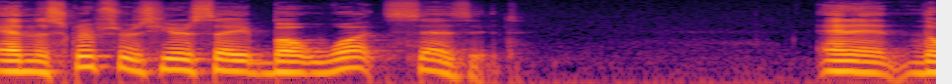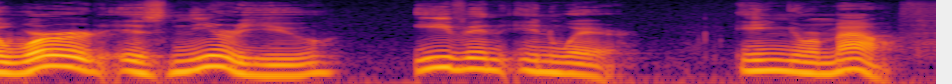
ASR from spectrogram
And the scriptures here say, But what says it? And it, the word is near you, even in where? In your mouth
